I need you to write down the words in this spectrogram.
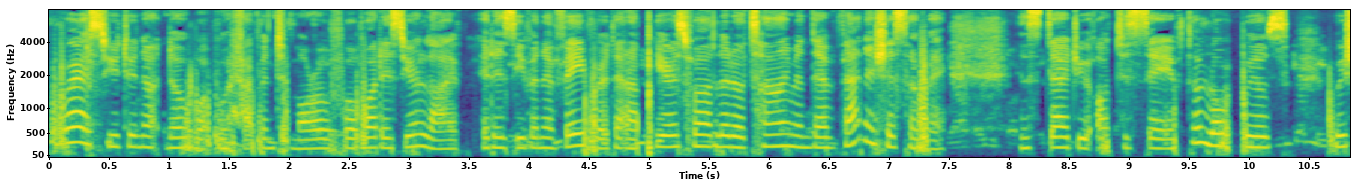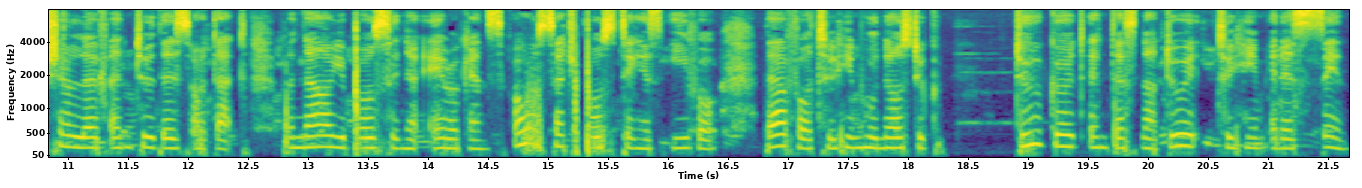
Whereas you do not know what will happen tomorrow, for what is your life? It is even a vapor that appears for a little time and then vanishes away. Instead, you ought to say, If the Lord wills, we shall live and do this or that. But now you boast in your arrogance. Oh, such boasting is evil. Therefore, to him who knows to do good and does not do it, to him it is sin.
